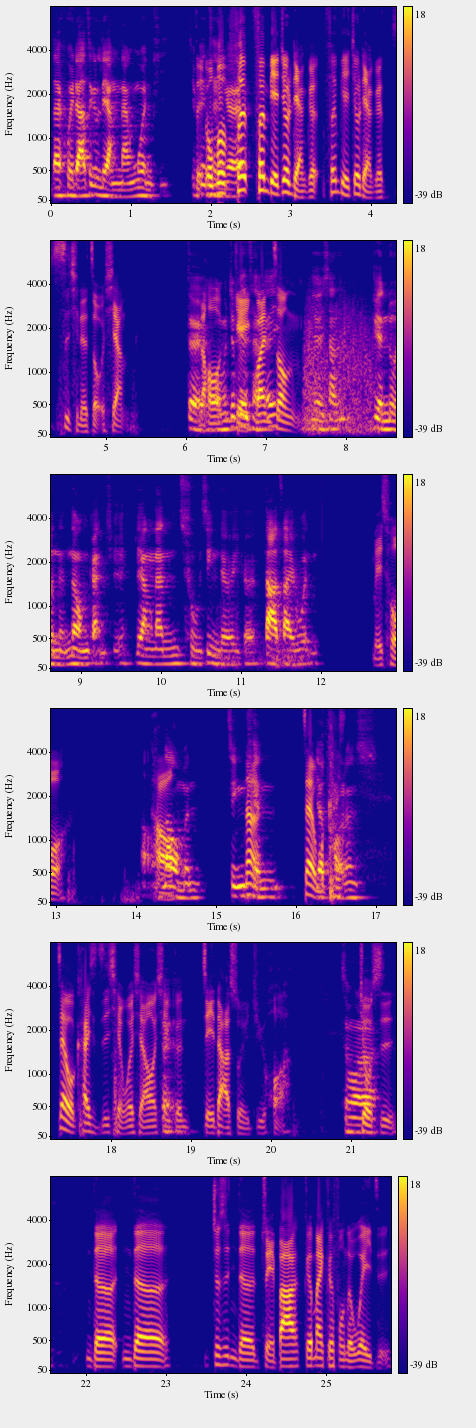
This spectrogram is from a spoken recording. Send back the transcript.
来回答这个两难问题，就对，我们分分别就两个，分别就两个事情的走向，对，然后我们就给变成哎观众有点像辩论的那种感觉，两难处境的一个大灾问。没错。好，好那我们今天在我们讨论在我开始之前，我想要先跟 J 大说一句话，就是你的你的就是你的嘴巴跟麦克风的位置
